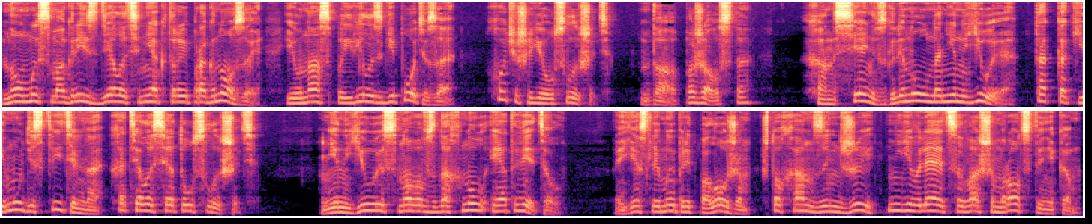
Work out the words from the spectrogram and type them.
Но мы смогли сделать некоторые прогнозы, и у нас появилась гипотеза. Хочешь ее услышать?» «Да, пожалуйста». Хан Сень взглянул на Нин Юэ, так как ему действительно хотелось это услышать. Нин Юэ снова вздохнул и ответил – если мы предположим, что хан Цзиньджи не является вашим родственником,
